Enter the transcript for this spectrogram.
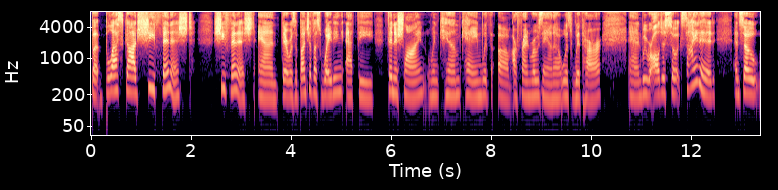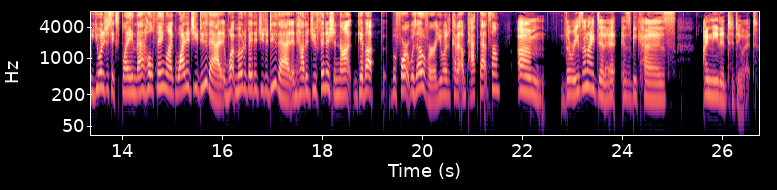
but bless God, she finished. She finished, and there was a bunch of us waiting at the finish line when Kim came with um, our friend Rosanna was with her, and we were all just so excited. And so, you want to just explain that whole thing? Like, why did you do that, and what motivated you to do that, and how did you finish and not give up before it was over? You want to kind of unpack that some? Um, the reason I did it is because I needed to do it.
